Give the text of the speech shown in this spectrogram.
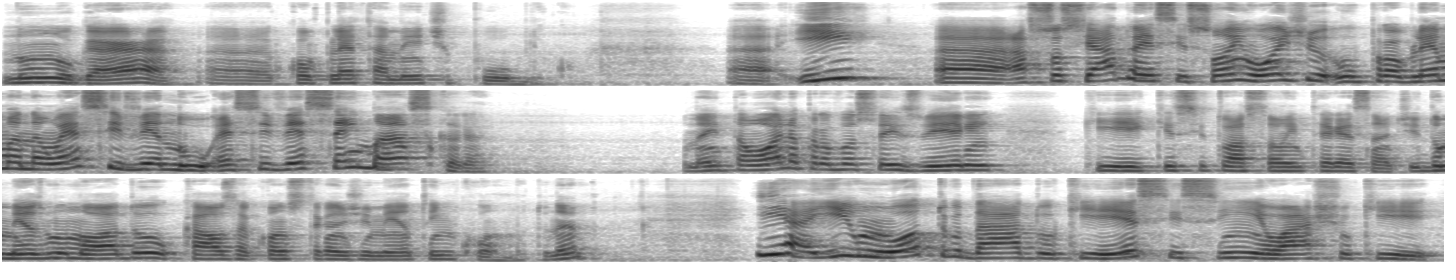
num lugar uh, completamente público. Uh, e uh, associado a esse sonho, hoje o problema não é se ver nu, é se ver sem máscara. Né? Então, olha para vocês verem que, que situação interessante. E do mesmo modo, causa constrangimento e incômodo. Né? E aí, um outro dado que esse sim eu acho que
